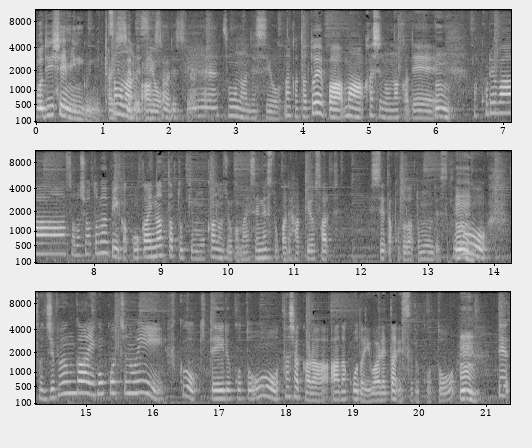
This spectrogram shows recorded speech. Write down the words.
ボディシェーミングに対するアンサーですよね。そうなんですよ。なんか例えばまあ歌詞の中で、うん、まあ、これはそのショートムービーが公開になった時も彼女がまあ SNS とかで発表さしてたことだと思うんですけど、うん、その自分が居心地のいい服を着ていることを他者からああだこうだ言われたりすること、うん、で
